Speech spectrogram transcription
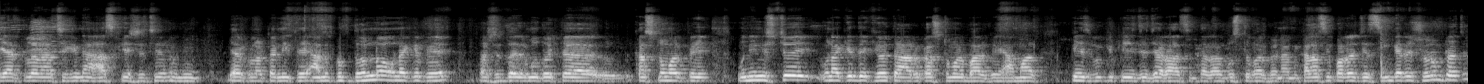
এয়ার কুলার আছে কিনা, আজকে এসেছেন উনি এয়ার কুলারটা নিতে। আমি খুব ধন্য ওনাকে পেয়ে রাশেদ ভাইয়ের মতো একটা কাস্টমার পেয়ে। উনি নিশ্চয়ই ওনাকে দেখে হয়তো আরও কাস্টমার বাড়বে। আমার ফেসবুকে পেজে যারা আছেন তারা বুঝতে পারবেন। আমি কালাসিপাড়ার যে সিঙ্গারের শোরুমটা আছে,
